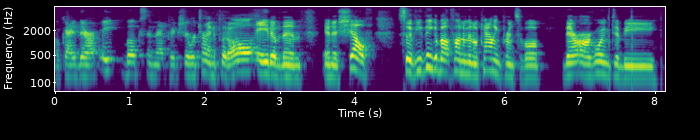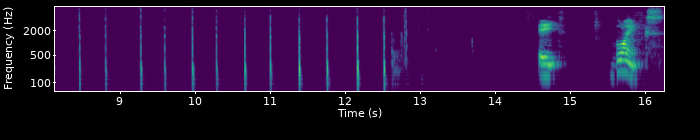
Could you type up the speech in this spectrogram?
Okay, there are eight books in that picture. We're trying to put all eight of them in a shelf. So if you think about fundamental counting principle, there are going to be eight blanks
